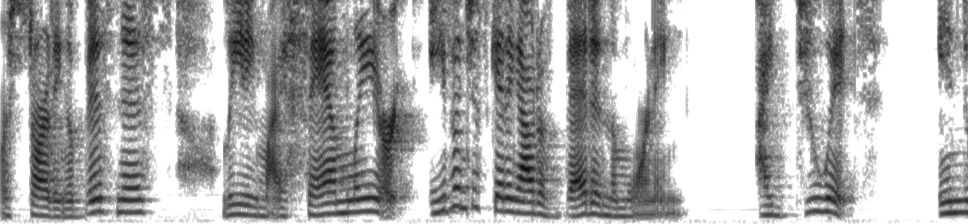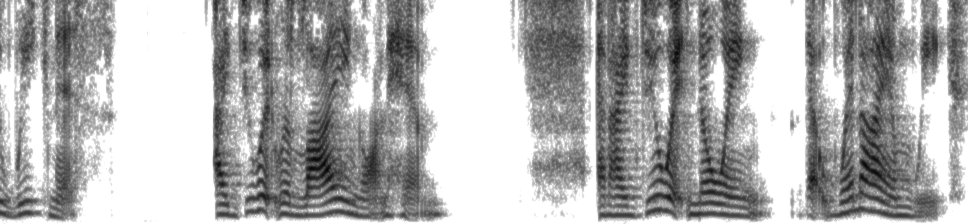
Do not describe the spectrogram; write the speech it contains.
or starting a business, leading my family, or even just getting out of bed in the morning, I do it in weakness. I do it relying on Him. And I do it knowing that when I am weak,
